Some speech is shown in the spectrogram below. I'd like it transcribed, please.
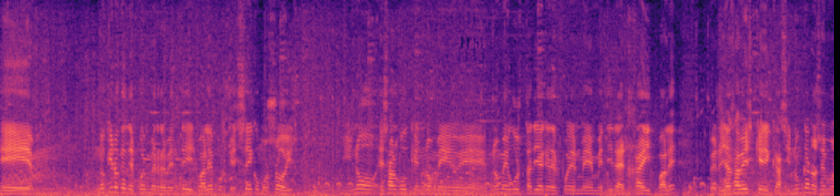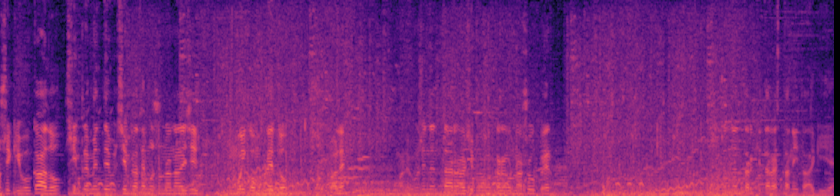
Eh, no quiero que después me reventéis, ¿vale? Porque sé cómo sois y no, es algo que no me, eh, no me gustaría que después me metiera el hate, ¿vale? Pero ya sabéis que casi nunca nos hemos equivocado, simplemente siempre hacemos un análisis muy completo, ¿vale? Vale, vamos a intentar a ver si podemos cargar una super. Vamos a intentar quitar a esta Anita de aquí, ¿eh?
